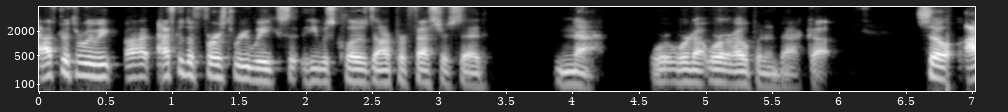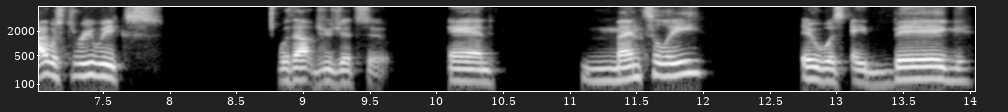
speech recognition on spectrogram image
after three weeks, uh, after the first three weeks that he was closed, our professor said, nah, we're, we're not, we're opening back up. So I was three weeks without jujitsu. And mentally, it was a big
